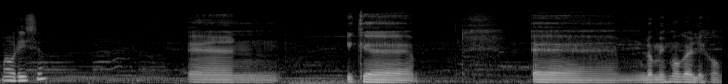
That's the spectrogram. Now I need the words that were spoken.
Mauricio. En- y que em, lo mismo que él dijo,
